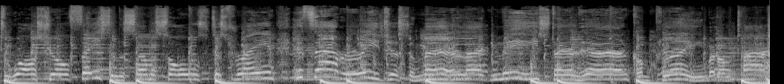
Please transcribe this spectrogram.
to wash your face in the summer solstice rain. It's outrageous a man like me stand here and complain, but I'm tired.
